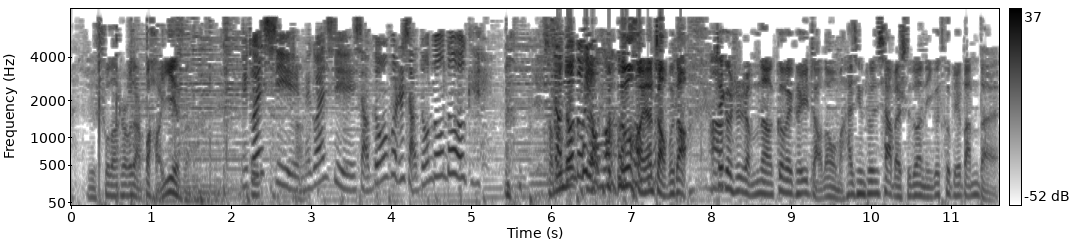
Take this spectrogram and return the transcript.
说到这儿有点不好意思。没关系，没关系，小东或者小东东都 OK。小东都有吗？东东好像找不到。这个是什么呢？各位可以找到我们嗨青春下半时段的一个特别版本，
